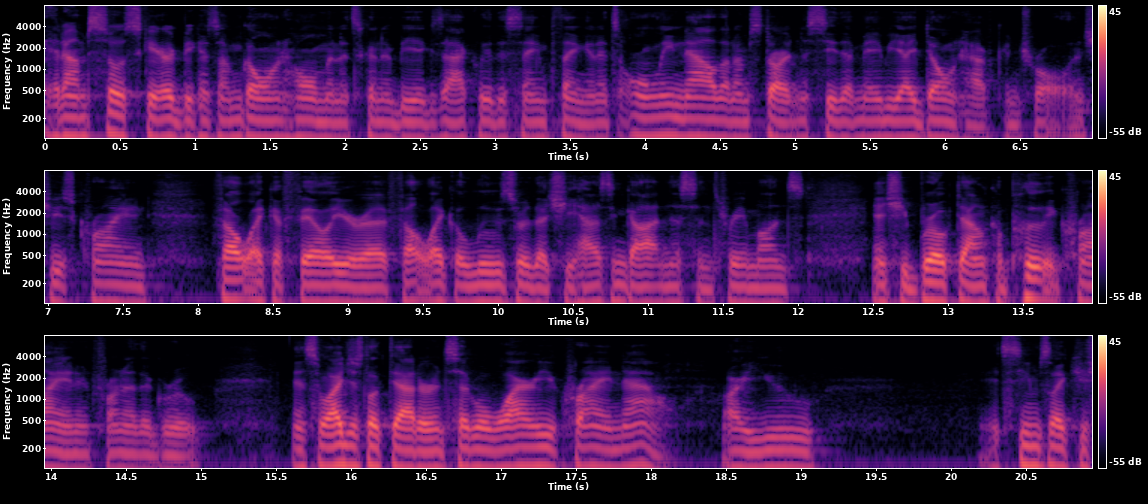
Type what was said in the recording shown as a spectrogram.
And I'm so scared because I'm going home and it's going to be exactly the same thing. And it's only now that I'm starting to see that maybe I don't have control. And she's crying, felt like a failure, uh, felt like a loser that she hasn't gotten this in three months. And she broke down completely crying in front of the group. And so I just looked at her and said, Well, why are you crying now? Are you it seems like you're,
